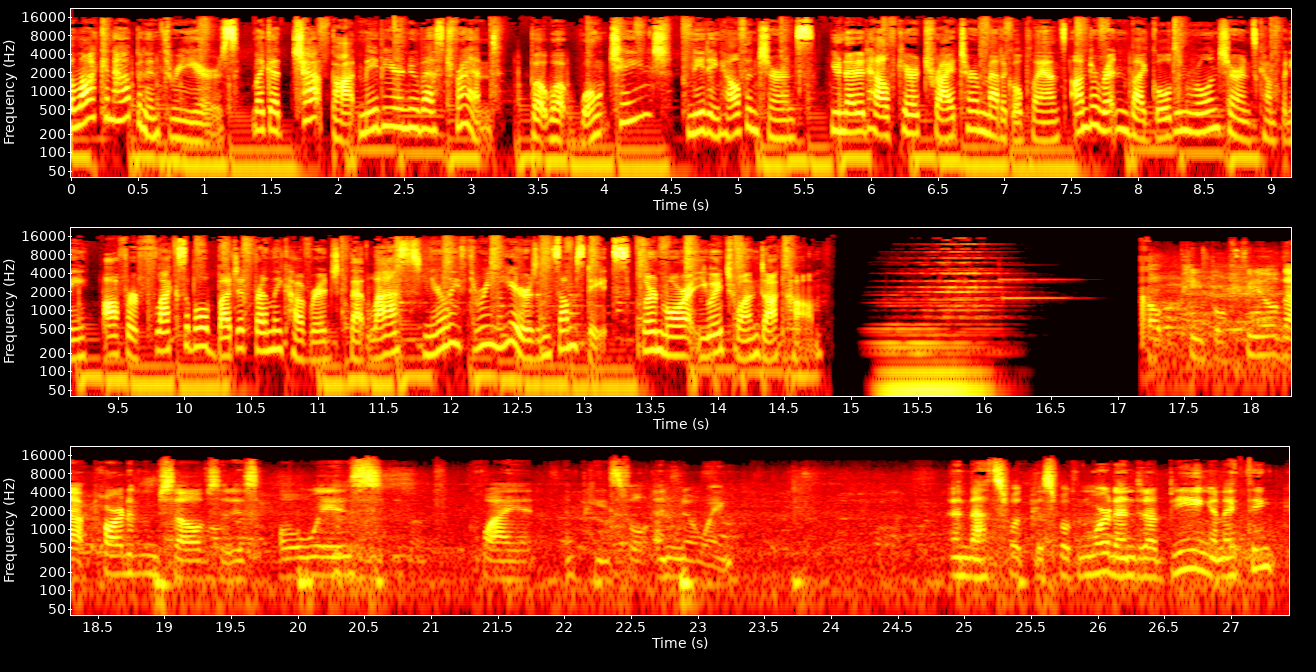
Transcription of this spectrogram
A lot can happen in three years, like a chatbot may be your new best friend. But what won't change? Needing health insurance. United Healthcare TriTerm Medical Plans, underwritten by Golden Rule Insurance Company, offer flexible, budget friendly coverage that lasts nearly three years in some states. Learn more at uh1.com. help people feel that part of themselves that is always quiet and peaceful and knowing. And that's what the spoken word ended up being. And I think,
